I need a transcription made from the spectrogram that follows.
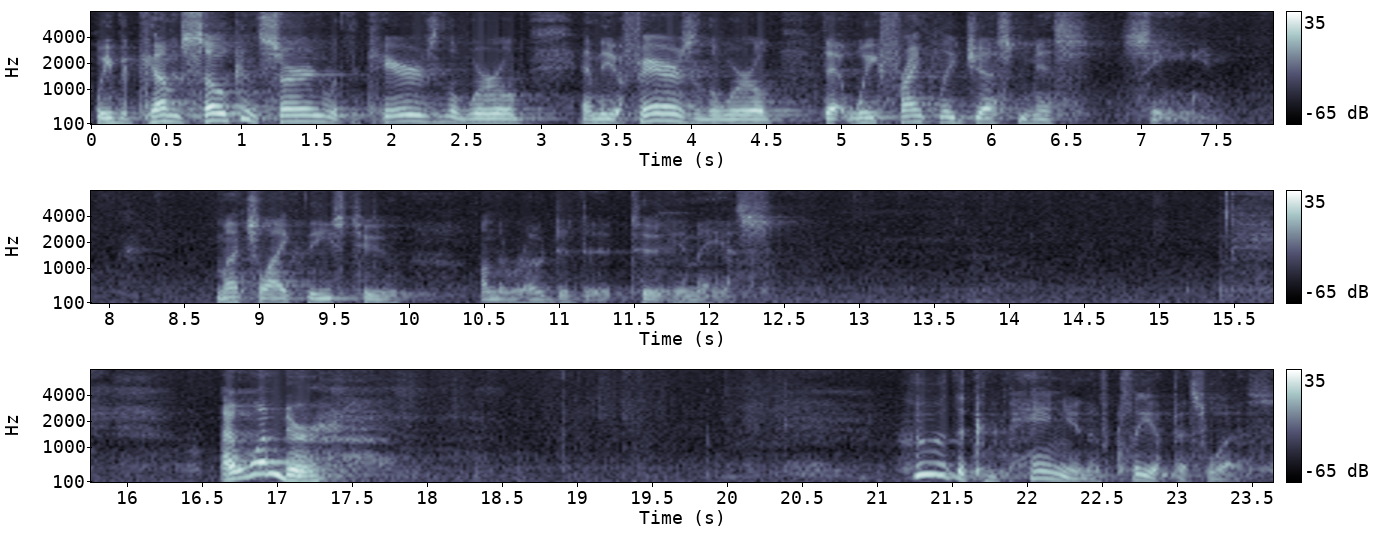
We become so concerned with the cares of the world and the affairs of the world that we frankly just miss seeing Him. Much like these two on the road to, to Emmaus. I wonder who the companion of Cleopas was.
